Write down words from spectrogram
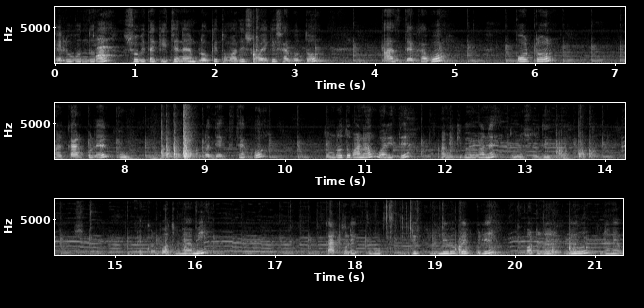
হ্যালো বন্ধুরা, সবিতা কিচেন অ্যান্ড ব্লকে তোমাদের সবাইকে স্বাগত। আজ দেখাবো পটল আর কারকলের পুর। তোমরা দেখতে থাকো। তোমরা তো বানাও বাড়িতে। আমি কীভাবে বানাই, তোমরা শুধু দেখবে। এখন প্রথমে আমি কাঠকলে খুলে নেব পেটগুলি পটলের গুলিও খুলে নেব।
